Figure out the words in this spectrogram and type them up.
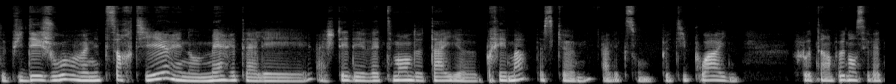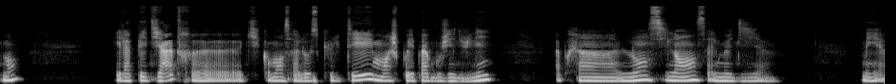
depuis des jours, venait de sortir et nos mères étaient allées acheter des vêtements de taille euh, préma parce que avec son petit poids, il flottait un peu dans ses vêtements. Et la pédiatre euh, qui commence à l'ausculter, moi je pouvais pas bouger du lit. Après un long silence, elle me dit euh, Mais euh,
